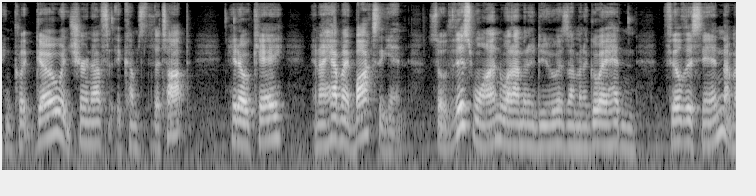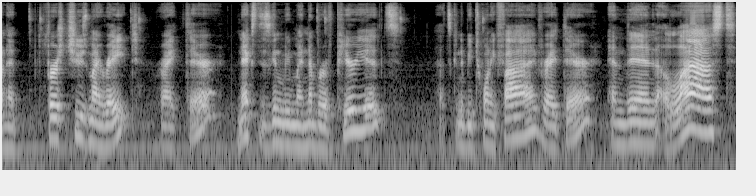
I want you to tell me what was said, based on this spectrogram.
and click go, and sure enough, it comes to the top. Hit OK, and I have my box again. So this one, what I'm going to do is I'm going to go ahead and fill this in. I'm going to first choose my rate right there. Next is going to be my number of periods. That's going to be 25 right there. And then last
